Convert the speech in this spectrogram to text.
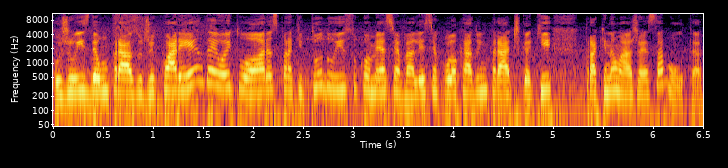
O juiz deu um prazo de 48 horas para que tudo isso comece a valer, ser colocado em prática aqui, para que não haja essa multa.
